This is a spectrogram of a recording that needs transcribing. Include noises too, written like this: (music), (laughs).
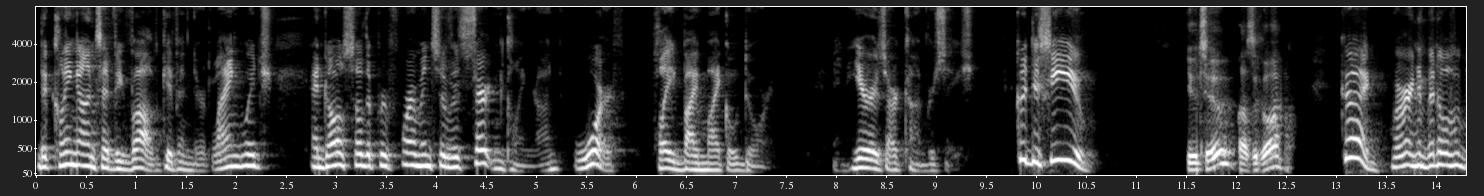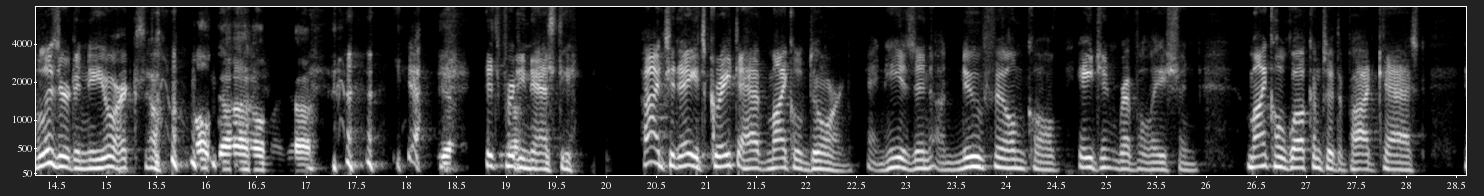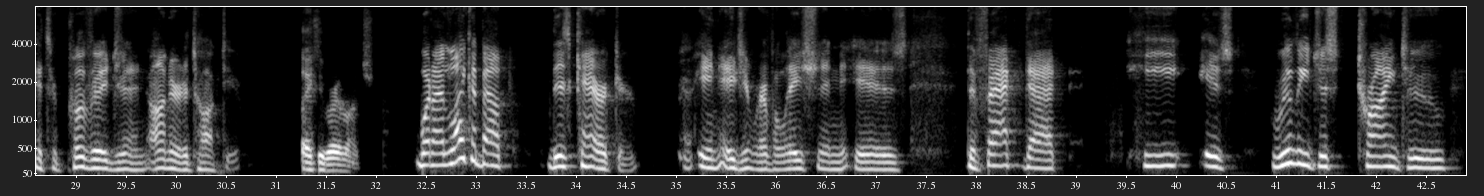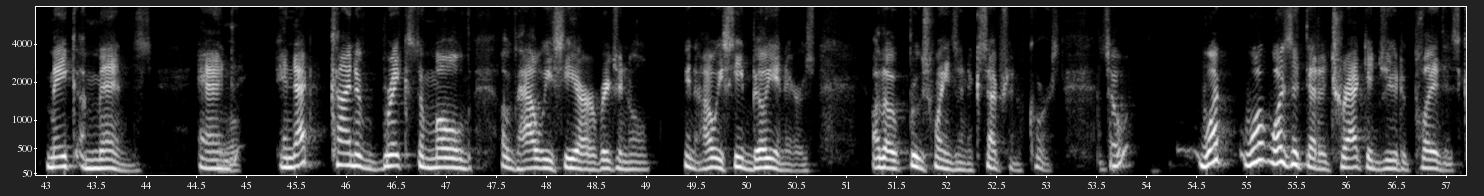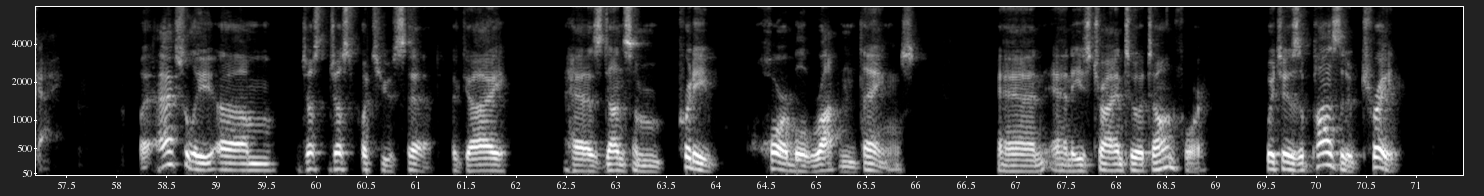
The Klingons have evolved given their language and also the performance of a certain Klingon, Worf, played by Michael Dorn. And here is our conversation. Good to see you. You too? How's it going? Good. We're in the middle of a blizzard in New York, so. (laughs) oh God! Oh my God! (laughs) yeah, yeah, it's pretty uh-huh. nasty. Hi, today it's great to have Michael Dorn, and he is in a new film called Agent Revelation. Michael, welcome to the podcast. It's a privilege and an honor to talk to you. Thank you very much. What I like about this character in Agent Revelation is the fact that he is really just trying to make amends. And mm-hmm. and that kind of breaks the mold of how we see our original, you know, how we see billionaires. Although Bruce Wayne's an exception, of course. So what what was it that attracted you to play this guy? Well, actually, um, just just what you said. The guy has done some pretty horrible, rotten things, and and he's trying to atone for it, which is a positive trait.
